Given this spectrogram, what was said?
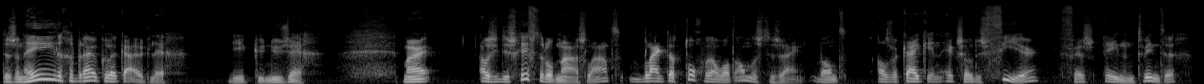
Dat is een hele gebruikelijke uitleg, die ik u nu zeg. Maar als je de schrift erop naslaat, blijkt dat toch wel wat anders te zijn. Want als we kijken in Exodus 4, vers 21,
